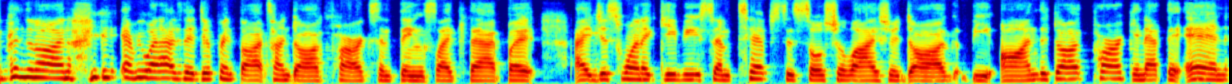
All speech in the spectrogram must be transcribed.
depending on everyone has their different thoughts on dog parks and things like that but i just want to give you some tips to socialize your dog beyond the dog park and at the end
